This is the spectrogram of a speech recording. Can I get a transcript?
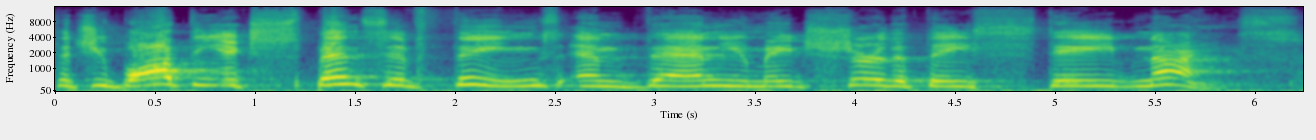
that you bought the expensive things and then you made sure that they stayed nice.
